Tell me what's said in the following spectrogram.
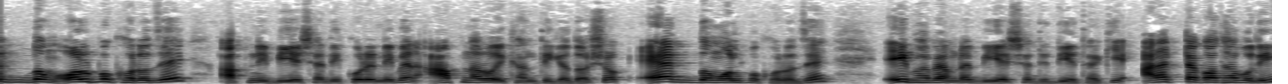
একদম অল্প খরচে আপনি বিয়ে শাদী করে নেবেন। আপনার ওইখান থেকে দর্শক, একদম অল্প খরচে। এইভাবে আমরা বিয়ে শাদী দিয়ে থাকি। আরেকটা কথা বলি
